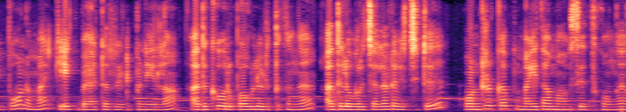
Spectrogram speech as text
இப்போ நம்ம கேக் பேட்டர் ரெடி பண்ணிடலாம். அதுக்கு ஒரு பவுல் எடுத்துக்கோங்க. அதில் ஒரு சல்லடை வச்சுட்டு ஒன்றரை கப் மைதா மாவு சேர்த்துக்கோங்க.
